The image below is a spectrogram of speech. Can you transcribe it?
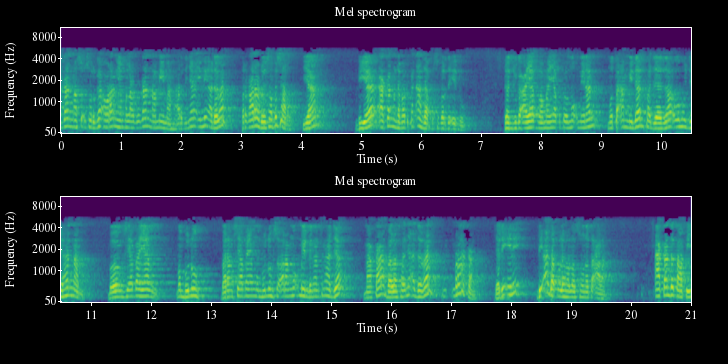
akan masuk surga orang yang melakukan namimah. Artinya ini adalah perkara dosa besar yang dia akan mendapatkan azab seperti itu. Dan juga ayat wa may yaqtul mu'minan muta'ammidan fajazaohu jahannam. Bahwa siapa yang membunuh barang siapa yang membunuh seorang mukmin dengan sengaja maka balasannya adalah neraka. Jadi ini diadab oleh Allah Subhanahu wa taala. Akan tetapi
